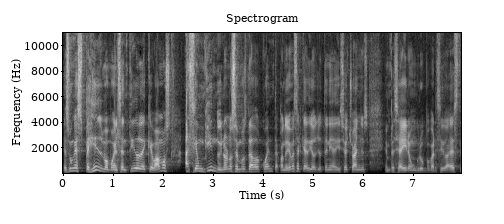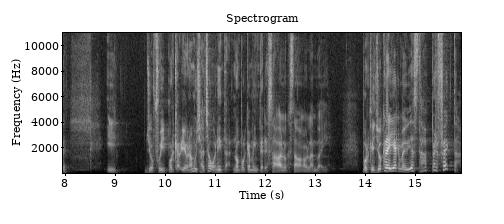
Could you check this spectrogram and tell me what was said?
Es un espejismo en el sentido de que vamos hacia un guindo y no nos hemos dado cuenta. Cuando yo me acerqué a Dios, yo tenía 18 años, empecé a ir a un grupo parecido a este y yo fui porque había una muchacha bonita, no porque me interesaba lo que estaban hablando ahí porque yo creía que mi vida estaba perfecta.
